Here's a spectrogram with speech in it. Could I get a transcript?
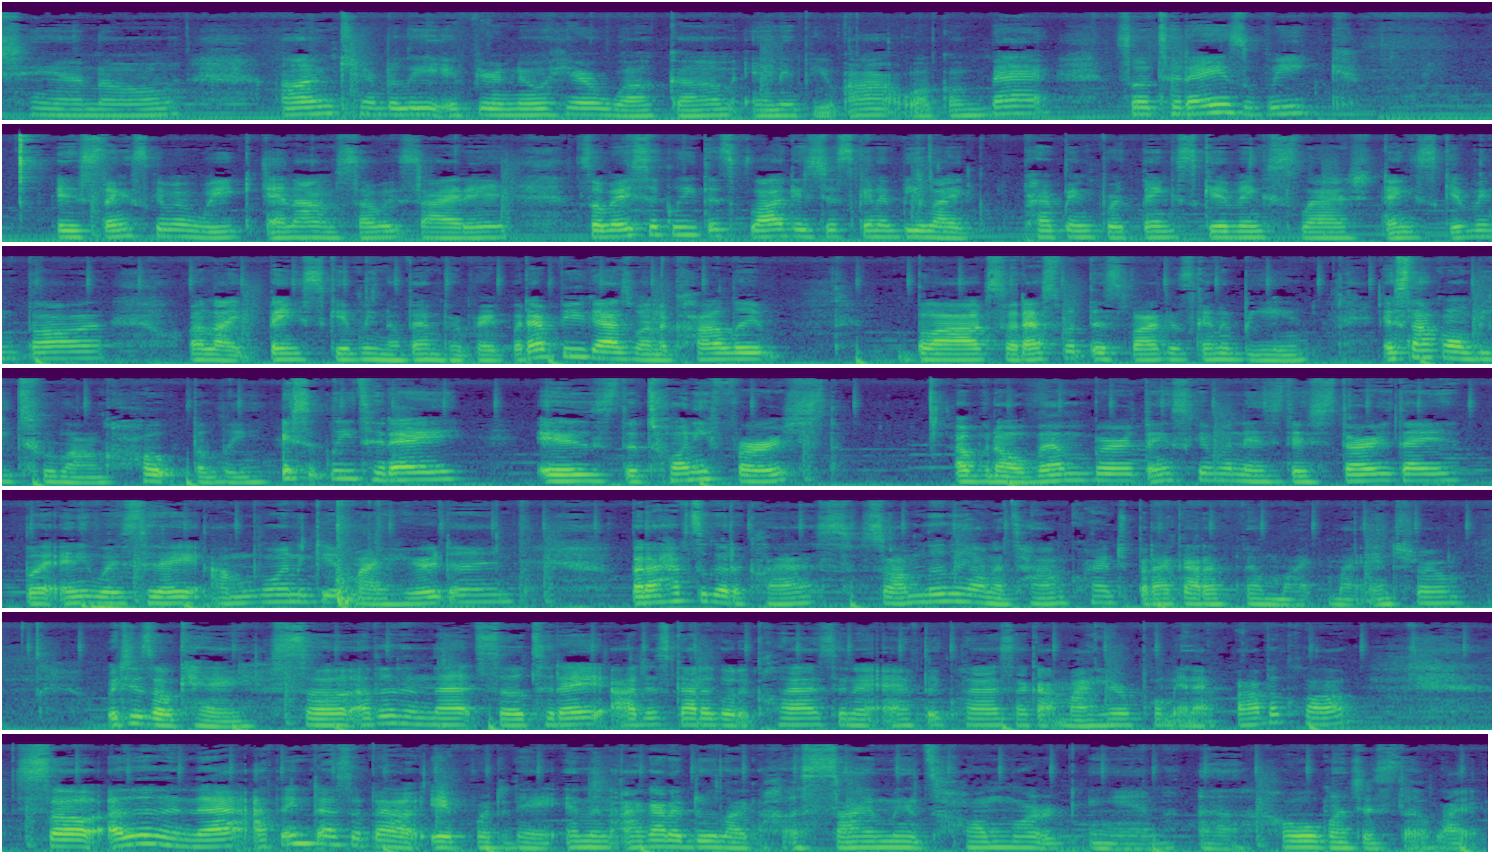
channel. I'm Kimberley. If you're new here, welcome. And if you aren't, welcome back. So today's week is Thanksgiving week and I'm so excited. So basically this vlog is just gonna be like prepping for Thanksgiving slash Thanksgiving thaw or like Thanksgiving November break, whatever you guys want to call it blog. So that's what this vlog is gonna be. It's not gonna be too long, hopefully. Basically today is the 21st of November. Thanksgiving is this Thursday. But anyways, today I'm going to get my hair done. But I have to go to class. So I'm literally on a time crunch, but I gotta film my, my intro, which is okay. So other than that, so today I just gotta go to class and then after class I got my hair appointment at five o'clock. So other than that, I think that's about it for today. And then I gotta do like assignments, homework, and a whole bunch of stuff like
